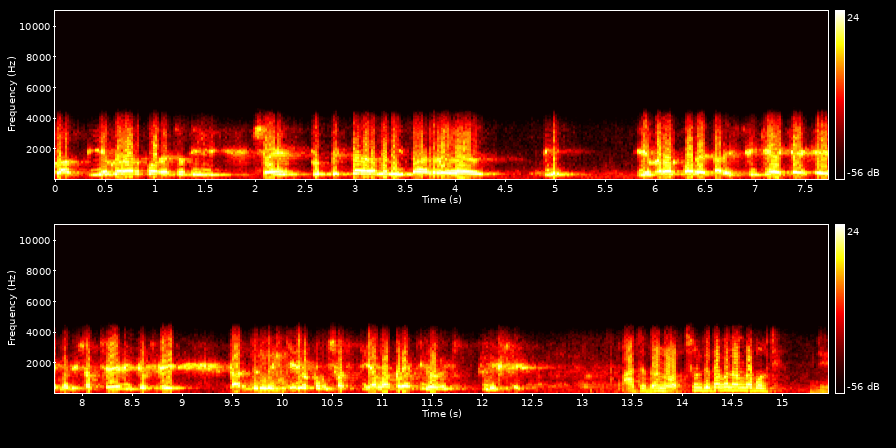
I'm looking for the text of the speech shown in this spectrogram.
বা বিয়ে করার পরে যদি সে প্রত্যেকটা মানে তার বিয়ে করার পরে তার স্ত্রীকে একে একে মানে সব ছেড়ে দিতেছে তার জন্য কি রকম শাস্তি আল্লাহ তালা কীভাবে লিখছে? আচ্ছা ধন্যবাদ। শুনতে তখন আমরা বলছি। জি।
